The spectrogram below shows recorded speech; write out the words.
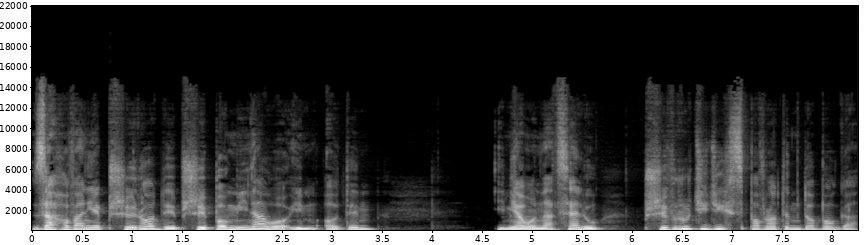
zachowanie przyrody przypominało im o tym i miało na celu przywrócić ich z powrotem do Boga.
